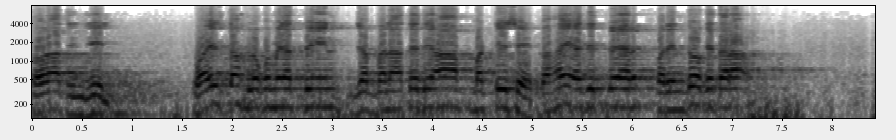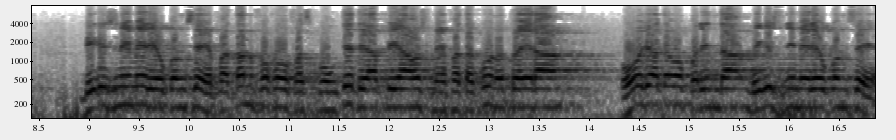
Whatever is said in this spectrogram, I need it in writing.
تورات، انجیل۔ وَإِذْ تَخْلُقُ مِنَ الطِّينِ، جب بناتے تھے آپ مٹی سے کہے ادت پیر پرندوں کی طرح۔ بِإِذْنِ میرے حکم سے فتن فخو فس پونگتے تھے آپ یا اس میں فتکون طیرا ہو جاتا وہ پرندہ بِإِذْنِ میرے حکم سے۔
